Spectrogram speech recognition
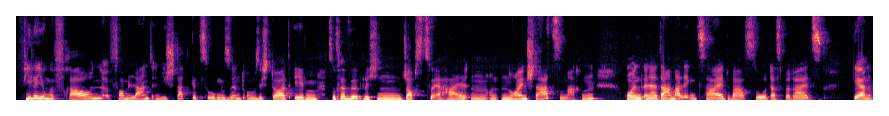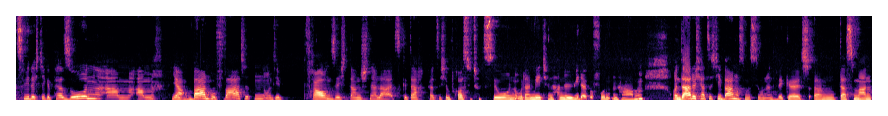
viele junge Frauen vom Land in die Stadt gezogen sind, um sich dort eben zu verwirklichen, Jobs zu erhalten und einen neuen Start zu machen. Und in der damaligen Zeit war es so, dass bereits gerne zwielichtige Personen ähm, am ja, Bahnhof warteten und die Frauen sich dann schneller als gedacht plötzlich in Prostitution oder Mädchenhandel wiedergefunden haben. Und dadurch hat sich die Bahnhofsmission entwickelt, ähm, dass man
